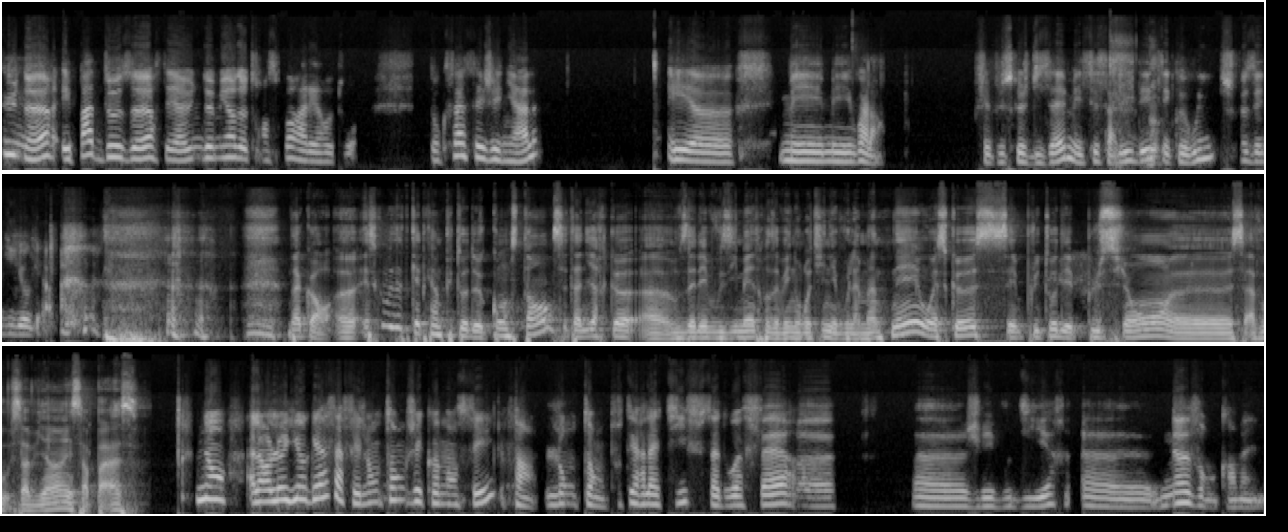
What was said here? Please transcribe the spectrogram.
une heure et pas deux heures, c'est-à-dire une demi-heure de transport aller-retour. Donc ça, c'est génial. Et euh, mais, mais voilà, je sais plus ce que je disais, mais c'est ça. L'idée, c'est que oui, je faisais du yoga. D'accord. Euh, est-ce que vous êtes quelqu'un plutôt de constant, c'est-à-dire que euh, vous allez vous y mettre, vous avez une routine et vous la maintenez, ou est-ce que c'est plutôt des pulsions, euh, ça, ça vient et ça passe? Non. Alors le yoga, ça fait longtemps que j'ai commencé. Enfin, longtemps. Tout est relatif. Ça doit faire, je vais vous dire, 9 ans quand même.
